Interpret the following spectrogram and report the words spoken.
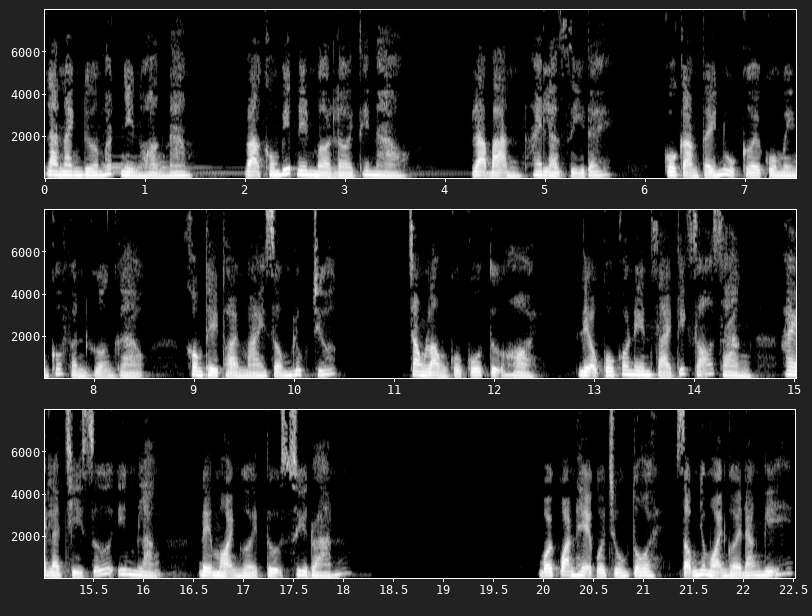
Lan Anh đưa mắt nhìn Hoàng Nam và không biết nên mở lời thế nào. Là bạn hay là gì đây? Cô cảm thấy nụ cười của mình có phần gượng gạo, không thể thoải mái giống lúc trước. Trong lòng của cô tự hỏi, liệu cô có nên giải thích rõ ràng hay là chỉ giữ im lặng để mọi người tự suy đoán? Mối quan hệ của chúng tôi giống như mọi người đang nghĩ.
